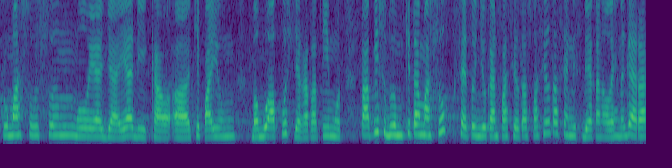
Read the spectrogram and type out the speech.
Rumah Susun Mulia Jaya di uh, Cipayung Bambu Apus, Jakarta Timur. Tapi sebelum kita masuk, saya tunjukkan fasilitas-fasilitas yang disediakan oleh negara.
